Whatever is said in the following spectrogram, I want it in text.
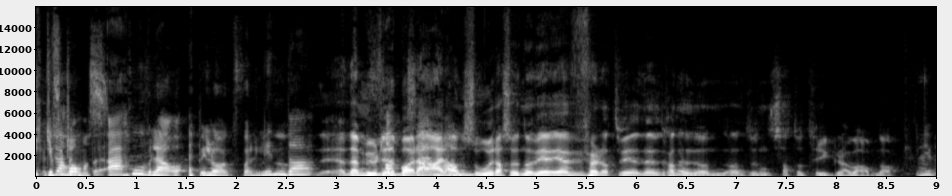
ikke for Thomas. håper- hun vil ha epilog for Linda. Ja, Det er mulig det bare er hans ord. Altså, jeg, jeg føler at vi, Det kan hende at hun satt og trygla meg om det òg.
